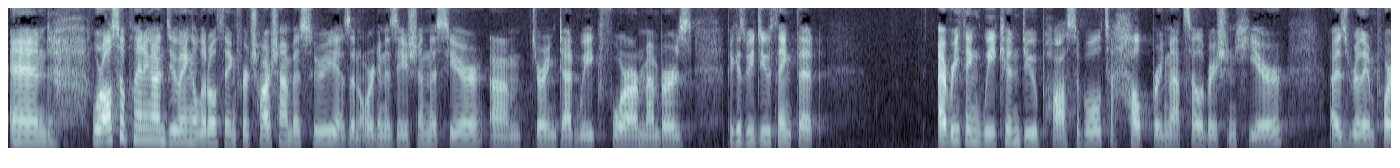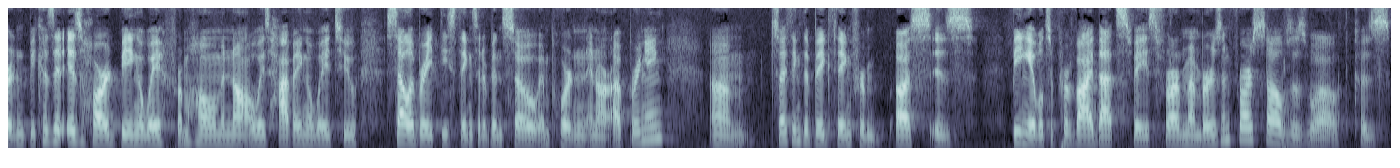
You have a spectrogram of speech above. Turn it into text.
And we're also planning on doing a little thing for Charshanbe Suri as an organization this year um, during Dead Week for our members because we do think that everything we can do possible to help bring that celebration here is really important because it is hard being away from home and not always having a way to celebrate these things that have been so important in our upbringing. Um, so I think the big thing for us is being able to provide that space for our members and for ourselves as well because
